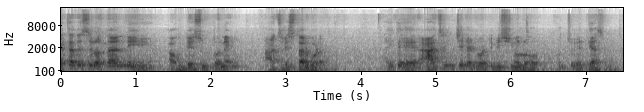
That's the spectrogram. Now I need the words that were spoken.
ఏకాదశి వ్రతాన్ని ఆ ఉద్దేశంతోనే ఆచరిస్తారు కూడా. అయితే ఆచరించేటటువంటి విషయంలో కొంచెం వ్యత్యాసం ఉంది.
